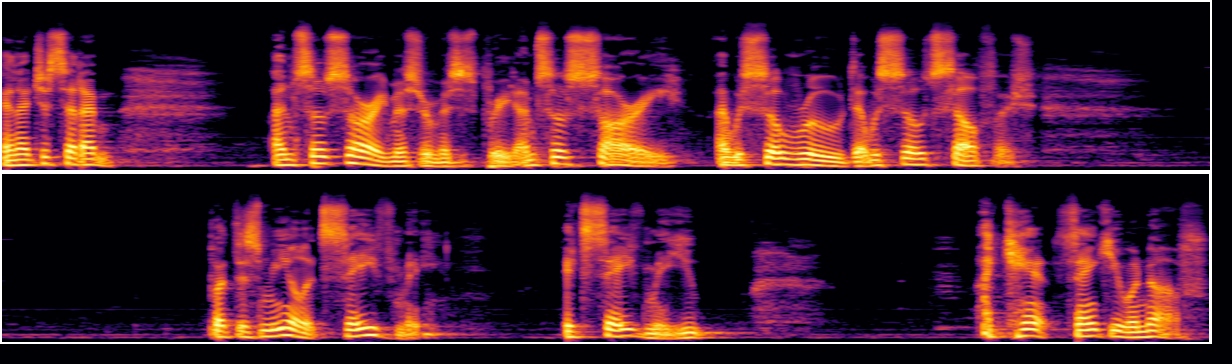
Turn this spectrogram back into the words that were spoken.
And I just said, I'm, I'm so sorry, Mr. and Mrs. Breed. I'm so sorry. I was so rude. That was so selfish. But this meal, it saved me. It saved me. You, I can't thank you enough.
